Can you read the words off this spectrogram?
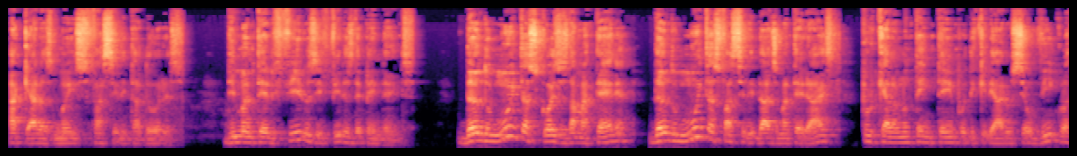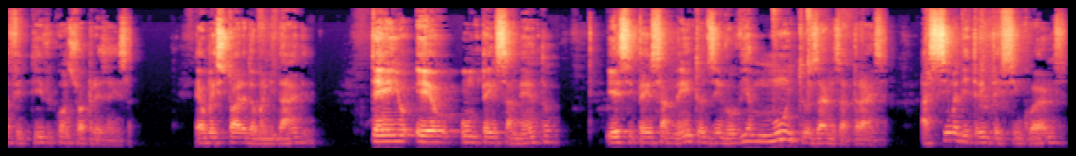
aquelas mães facilitadoras de manter filhos e filhas dependentes, dando muitas coisas da matéria, dando muitas facilidades materiais, porque ela não tem tempo de criar o seu vínculo afetivo com a sua presença. É uma história da humanidade. Tenho eu um pensamento, e esse pensamento eu desenvolvi há muitos anos atrás, acima de 35 anos,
